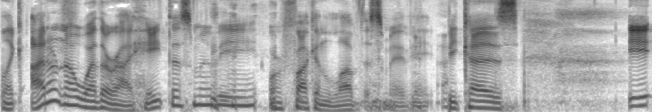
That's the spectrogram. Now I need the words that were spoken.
like I don't know whether I hate this movie or fucking love this movie because. It,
